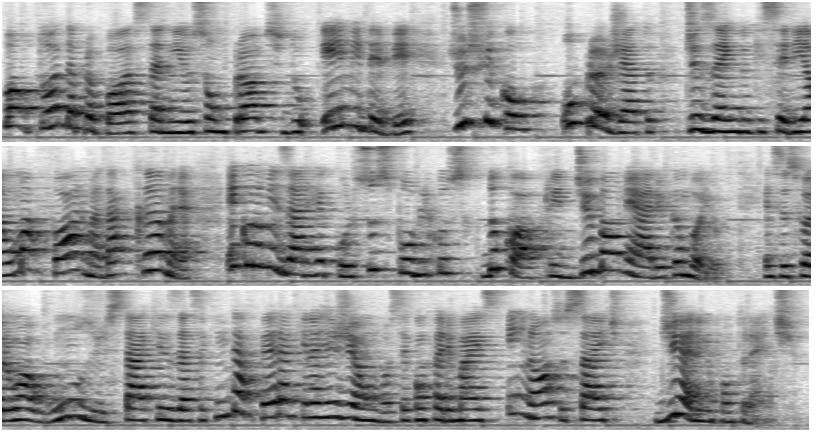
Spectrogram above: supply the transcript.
O autor da proposta, Nilson Probst, do MDB, justificou o projeto dizendo que seria uma forma da Câmara economizar recursos públicos do cofre de Balneário Camboriú. Esses foram alguns destaques dessa quinta-feira aqui na região. Você confere mais em nosso site diarinho.net.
